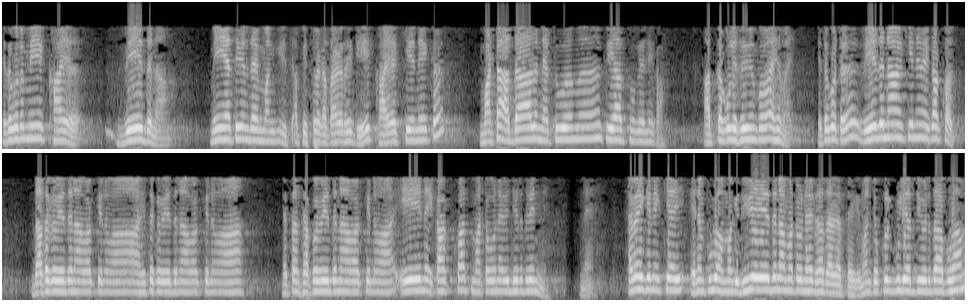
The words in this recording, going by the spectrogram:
එතකොට මේ කය වේදනා මේ ඇති වෙන දැන් මම අපි ඉස්සර කතා කර හිටියේ කය කියන එක මට අදාළ නැතුවම ක්‍රියාත්මක වෙන එකක්. අත් කකුල එසවීම පවා එහෙමයි. එතකොට වේදනාව කියන එකක්වත් දතක වේදනාවක් වෙනවා, හිතක වේදනාවක් වෙනවා, නැත්නම් සැප වේදනාවක් වෙනවා. ඒන එකක්වත් මට ඕන විදිහට වෙන්නේ නැහැ. හැබැයි කෙනෙක් කියයි එහෙනම් පුළුවන් මගේ දිව්‍ය වේදනාව මට ඕන හැටියට හදාගත්තා කියලා. මම චොක්ලට් ගුලියක් දිවට දාපුවාම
